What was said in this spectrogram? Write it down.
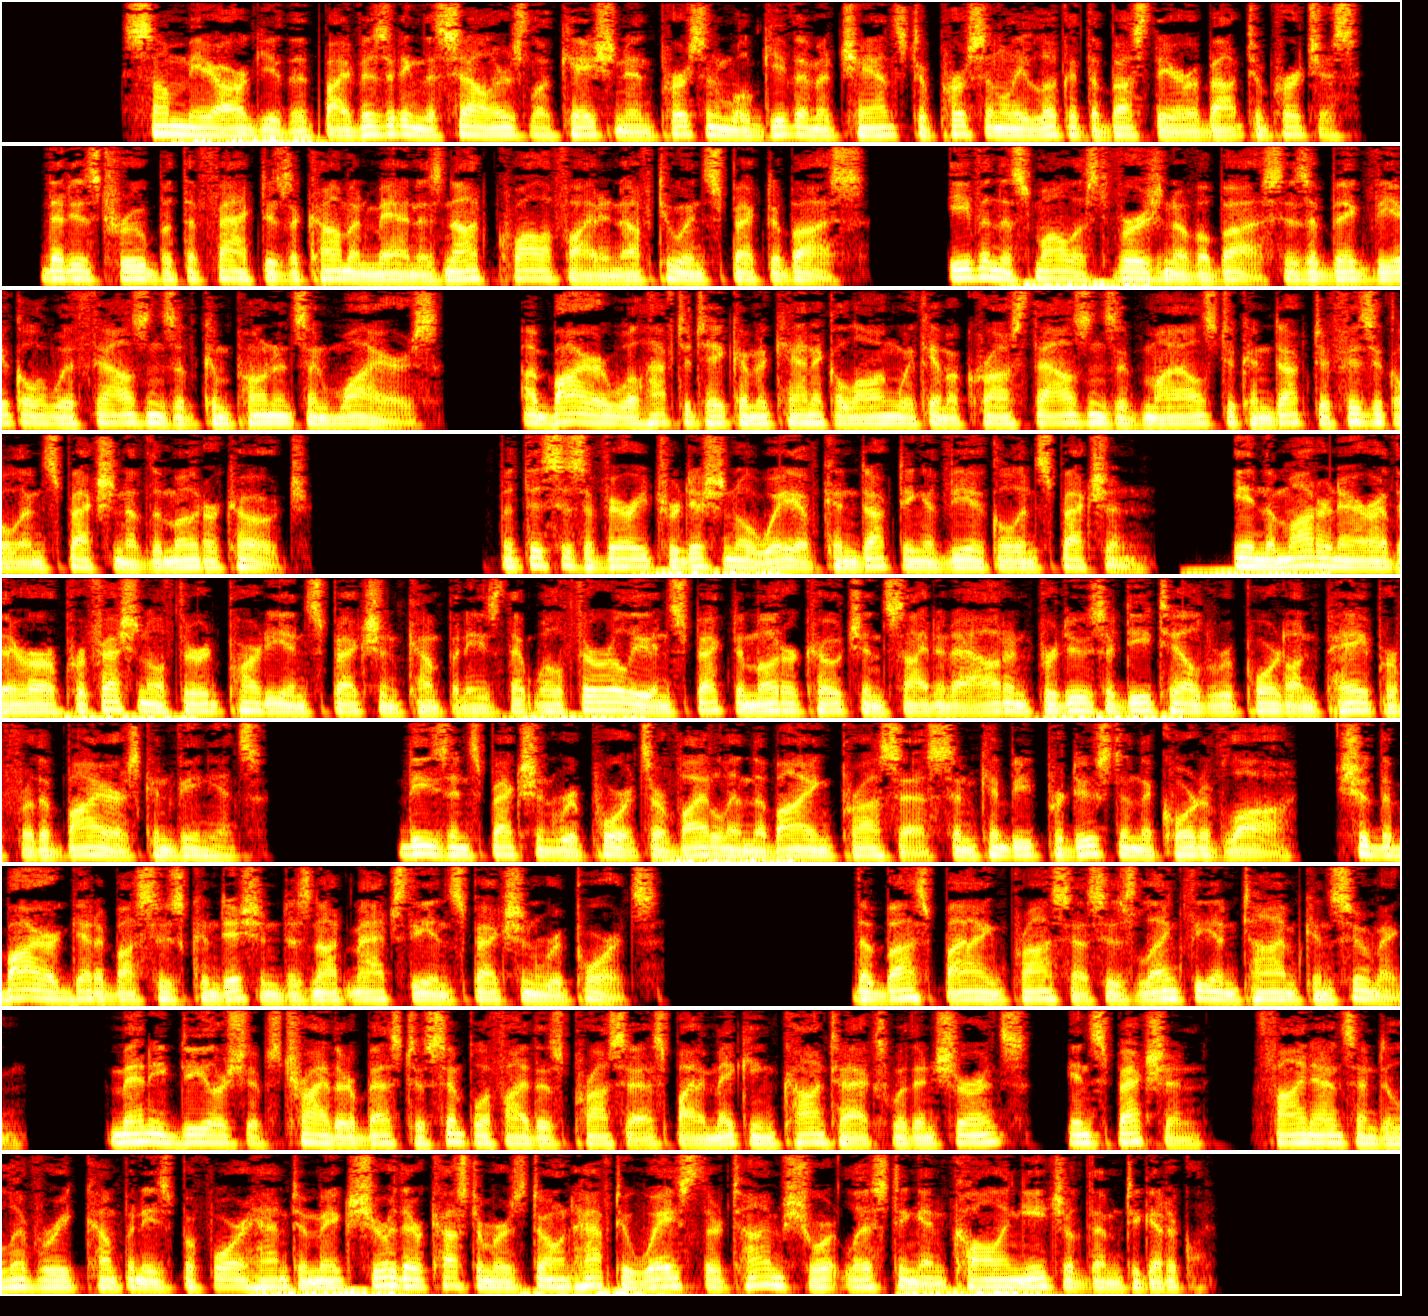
Some may argue that by visiting the seller's location in person will give them a chance to personally look at the bus they are about to purchase. That is true but the fact is a common man is not qualified enough to inspect a bus. Even the smallest version of a bus is a big vehicle with thousands of components and wires. A buyer will have to take a mechanic along with him across thousands of miles to conduct a physical inspection of the motor coach. But this is a very traditional way of conducting a vehicle inspection. In the modern era there are professional third-party inspection companies that will thoroughly inspect a motor coach inside and out and produce a detailed report on paper for the buyer's convenience. These inspection reports are vital in the buying process and can be produced in the court of law, should the buyer get a bus whose condition does not match the inspection reports. The bus buying process is lengthy and time-consuming. Many dealerships try their best to simplify this process by making contacts with insurance, inspection, finance and delivery companies beforehand to make sure their customers don't have to waste their time shortlisting and calling each of them to get a call.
